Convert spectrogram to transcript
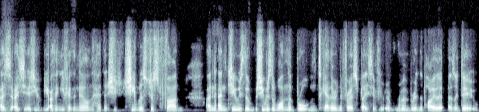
as, as as you, I think you've hit the nail on the head that she she was just fun, and and she was the she was the one that brought them together in the first place. If you remember in the pilot, as I do,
